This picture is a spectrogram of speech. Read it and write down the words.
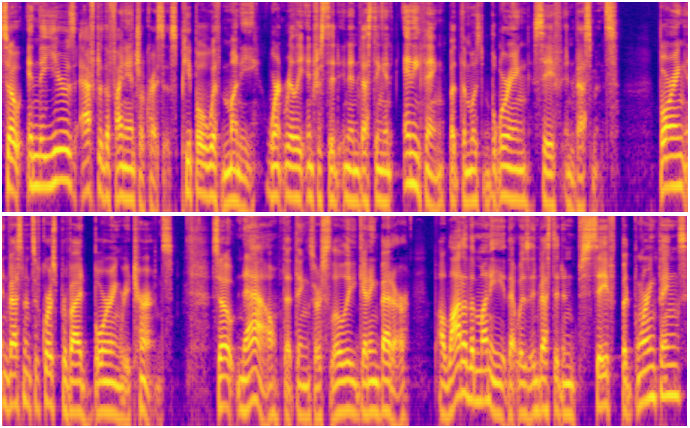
So, in the years after the financial crisis, people with money weren't really interested in investing in anything but the most boring, safe investments. Boring investments, of course, provide boring returns. So, now that things are slowly getting better, a lot of the money that was invested in safe but boring things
